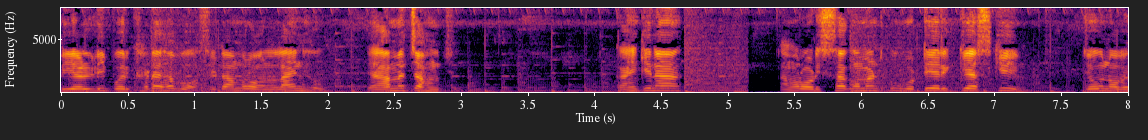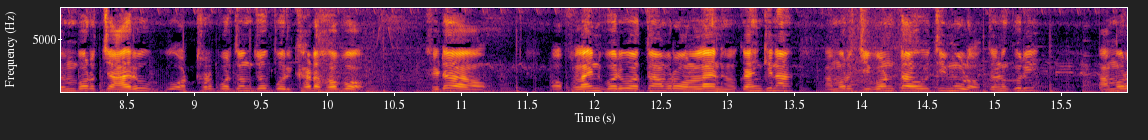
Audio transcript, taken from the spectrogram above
ডিএলডি পরীক্ষাটা হব সেটা আমার অনলাইন হোক এ আমি চাহুছু কাইকি না আমার ওড়শা গভর্নমেন্টকে গোটিয়ে রিকোয়েস্ট কি যে নভেম্বর চারু অঠর পর্যন্ত যে পরীক্ষাটা হব সেটা অফলাইন পরিবর্তে আমার অনলাইন হোক কাইকি না আমার জীবনটা হচ্ছে মূল তেণুকরি আমার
